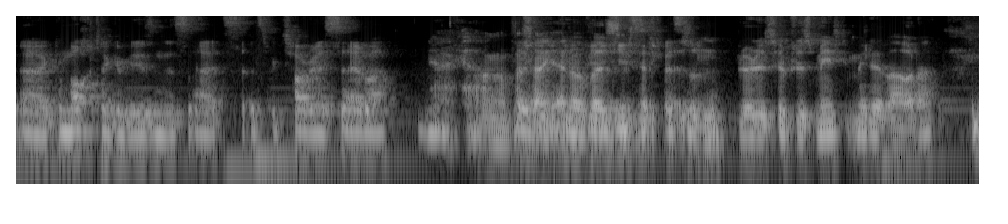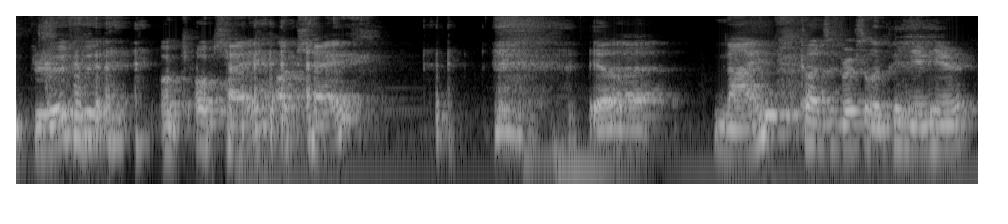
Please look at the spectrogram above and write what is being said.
äh, gemochter gewesen ist als, als Victorious selber. ja keine Ahnung, wahrscheinlich einfach, weil es weiß so ein blödes, hübsches Mädel war, oder? Blöd. Okay, okay. okay. Äh, nein. Controversial opinion here.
